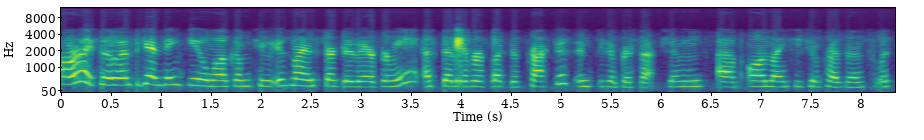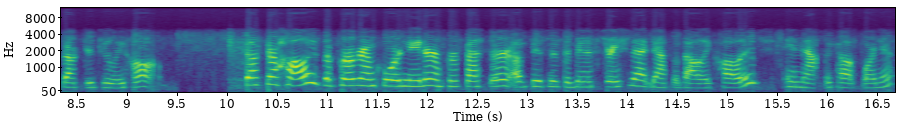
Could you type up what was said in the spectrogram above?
All right, so once again, thank you and welcome to Is My Instructor There For Me? A study of reflective practice and student perceptions of online teaching presence with Dr. Julie Hall. Dr. Hall is the program coordinator and professor of business administration at Napa Valley College in Napa, California.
